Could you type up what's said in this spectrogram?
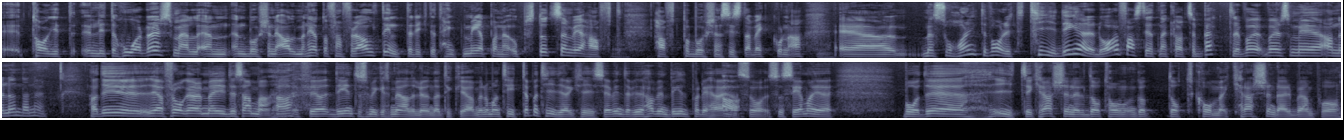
Eh, tagit en lite hårdare smäll än, än börsen i allmänhet och framförallt inte riktigt hängt med på den här uppstudsen vi har haft, haft på börsen de sista veckorna. Eh, men så har det inte varit tidigare. Då har fastigheterna klarat sig bättre. Vad, vad är det som är annorlunda nu? Ja, det är, jag frågar mig detsamma. Ja. För jag, det är inte så mycket som är annorlunda. tycker jag. Men om man tittar på tidigare kriser... Jag vet inte, vi har en bild på det här. Ja. Så, så ser man ju både it-kraschen, eller dotcom-kraschen där i början på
